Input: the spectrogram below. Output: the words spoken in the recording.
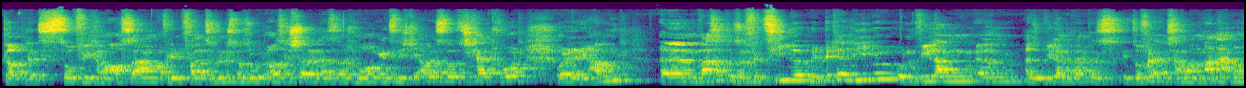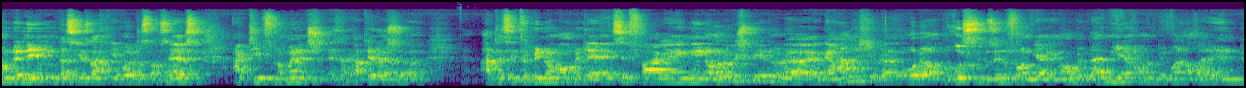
glaube, jetzt so viel kann man auch sagen, auf jeden Fall zumindest mal so gut ausgestattet, dass euch morgen jetzt nicht die Arbeitslosigkeit droht oder die Armut. Ähm, was habt ihr so für Ziele mit Bitterliebe und wie lange ähm, also wie lang bleibt es insofern, ich sage mal, ein Mannheimer Unternehmen, dass ihr sagt, ihr wollt das auch selbst aktiv noch managen? Deshalb habt ihr euch hat das in Verbindung auch mit der Exit-Frage irgendwie eine Rolle gespielt oder gar nicht? Oder, oder auch bewusst im Sinne von, ja genau, wir bleiben hier und wir wollen auch weiterhin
